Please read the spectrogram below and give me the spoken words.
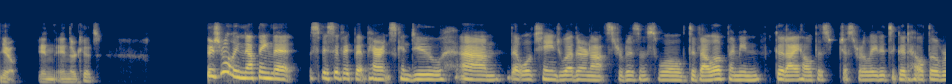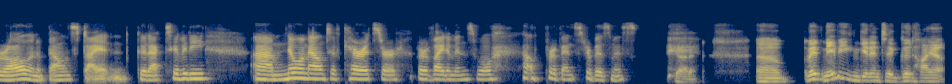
you know, in in their kids? There's really nothing that specific that parents can do um, that will change whether or not strabismus will develop. I mean, good eye health is just related to good health overall and a balanced diet and good activity. Um, no amount of carrots or, or vitamins will help prevent strabismus. Got it. Um, maybe you can get into good high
